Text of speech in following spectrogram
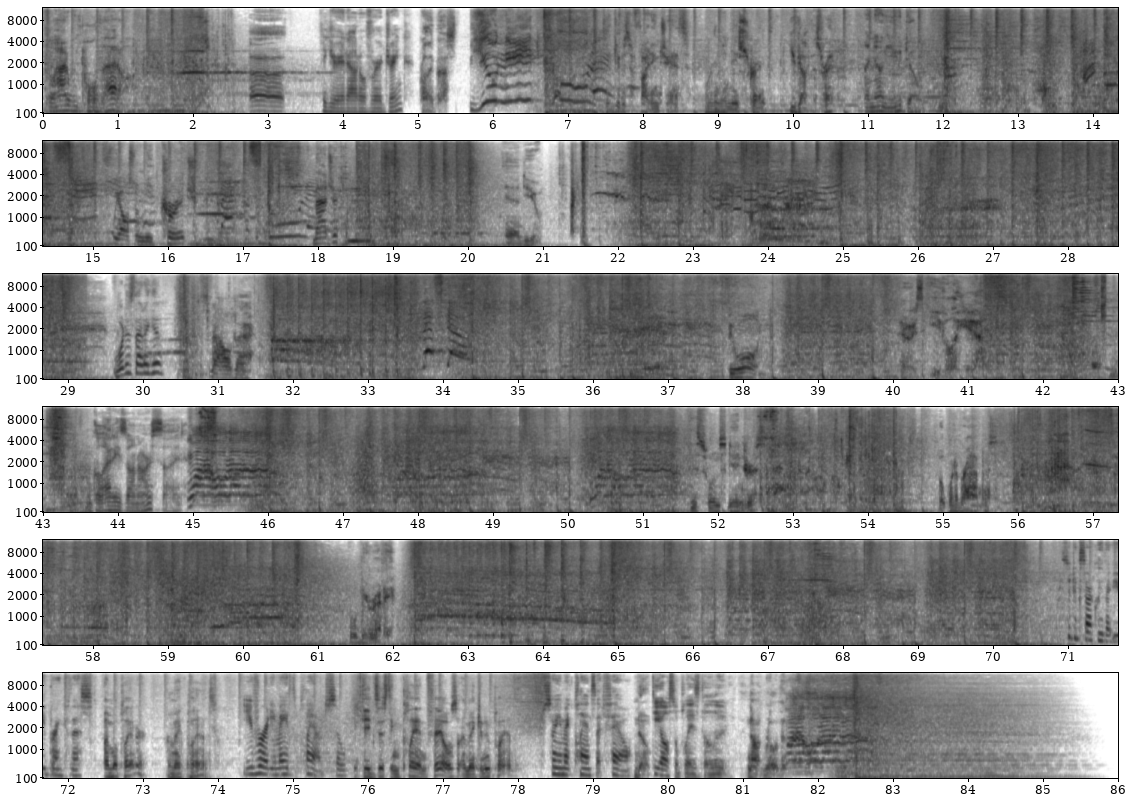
So how do we pull that off? Uh... Figure it out over a drink? Probably best. You need Kool-Aid! To give us a fighting chance, we're gonna need strength. You got this, right? I know you don't. We also need courage, magic, and you. What is that again? It's an owl bear. Let's go! Be warned. There is evil here. I'm glad he's on our side. This one's dangerous. But whatever happens, we'll be ready. What is it exactly that you bring to this? I'm a planner. I make plans. You've already made the plan, so If the existing plan fails, I make a new plan. so you make plans that fail. No, He also plays the lute. not relevant.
